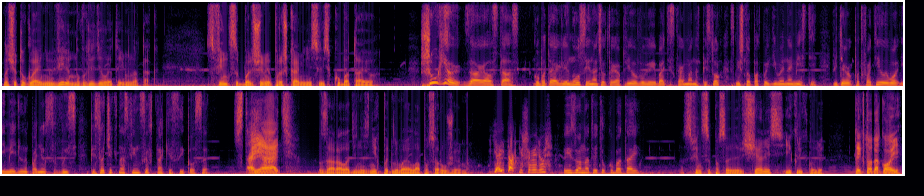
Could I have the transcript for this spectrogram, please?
Насчет угла я не уверен, но выглядело это именно так. Сфинксы большими прыжками неслись к Кубатаю. «Шухер!» – заорал Стас. Кубатай оглянулся и начал торопливо выгребать из карманов песок, смешно подпрыгивая на месте. Ветерок подхватил его и медленно понес ввысь. Песочек на сфинксов так и сыпался. «Стоять!» – заорал один из них, поднимая лапу с оружием. «Я и так не шевелюсь!» – резонно ответил Кубатай. Сфинксы посовещались и крикнули. «Ты кто такой?»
